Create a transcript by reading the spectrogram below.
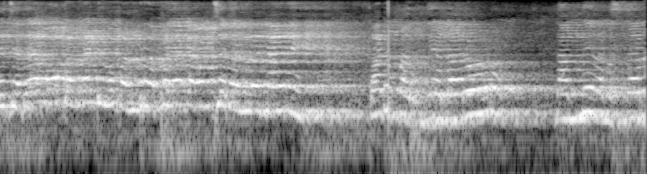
എന്റെ ചെറിയ പറഞ്ഞിട്ട് പണ്ട് അപ്പൊ ഞാൻ കാണിച്ചതല്ലോ ഞാൻ. കട പറഞ്ഞു എല്ലാരോടും നന്ദി നമസ്കാരം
